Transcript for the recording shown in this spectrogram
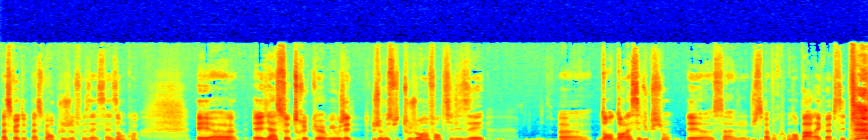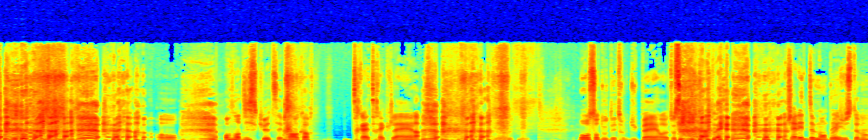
parce que parce qu'en plus je faisais 16 ans quoi. Et euh, et il y a ce truc, euh, oui, où j'ai, je me suis toujours infantilisé euh, dans, dans la séduction. Et euh, ça, je, je sais pas pourquoi, on en parle avec ma psy. on, on en discute, c'est pas encore très très clair. bon, sans doute des trucs du père, euh, tout ça, mais J'allais te demander Oui, justement.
